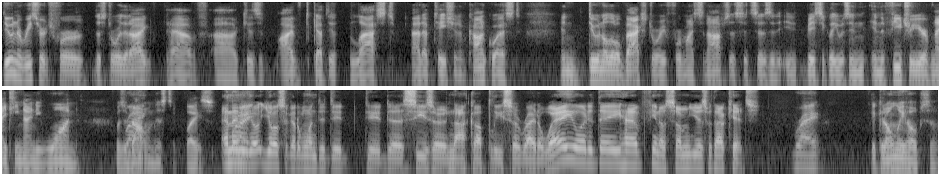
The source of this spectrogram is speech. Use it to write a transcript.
doing the research for the story that I have, because I've got the last adaptation of Conquest, and doing a little backstory for my synopsis, it says that it basically was in, in the future year of 1991 was about when this took place. And then Right. you, you also got to wonder: Did did uh, Caesar knock up Lisa right away, or did they have you know some years without kids? Right. It could only hope so.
